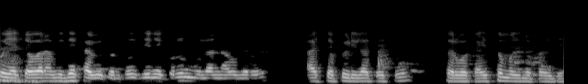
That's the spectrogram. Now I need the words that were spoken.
प- याच्यावर आम्ही देखावे करतो जेणेकरून मुलांना वगैरे आजच्या पिढीला त्याचं सर्व काही समजलं पाहिजे.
